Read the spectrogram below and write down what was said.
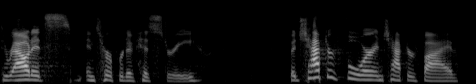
throughout its interpretive history. But chapter 4 and chapter 5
